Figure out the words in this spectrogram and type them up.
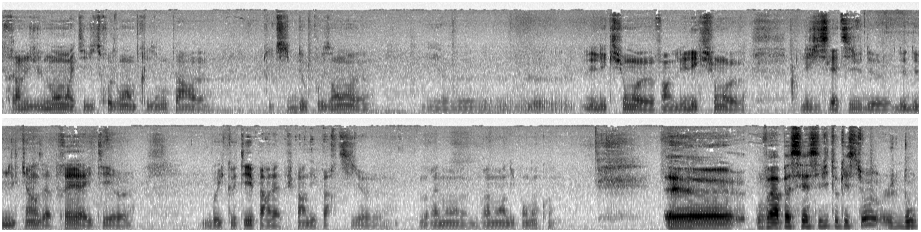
frères musulmans ont été vite rejoints en prison par tout type d'opposants l'élection enfin l'élection législative de, de, 2015 après a été boycotté par la plupart des partis euh, vraiment, euh, vraiment indépendants. Quoi. Euh, on va passer assez vite aux questions. Donc,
